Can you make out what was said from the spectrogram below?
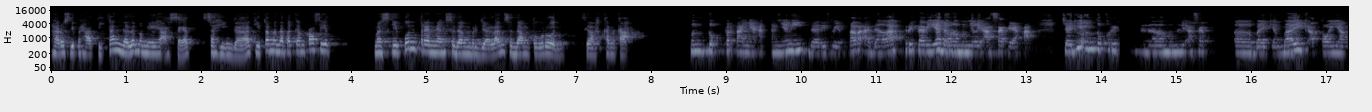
harus diperhatikan dalam memilih aset sehingga kita mendapatkan profit meskipun tren yang sedang berjalan sedang turun. Silahkan Kak. Untuk pertanyaannya nih dari Twitter adalah kriteria dalam memilih aset ya Kak. Jadi untuk kriteria dalam memilih aset eh, baik yang baik atau yang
